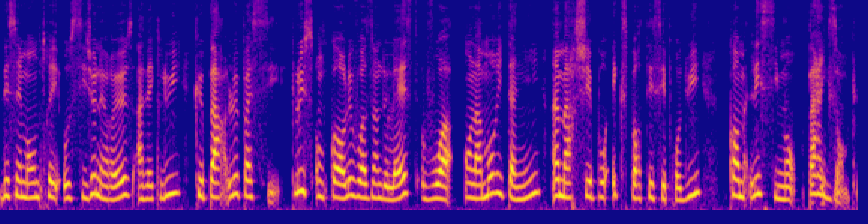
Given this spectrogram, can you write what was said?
de se montrer aussi généreuse avec lui que par le passé. Plus encore, le voisin de l'Est voit en la Mauritanie un marché pour exporter ses produits comme les ciments par exemple.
